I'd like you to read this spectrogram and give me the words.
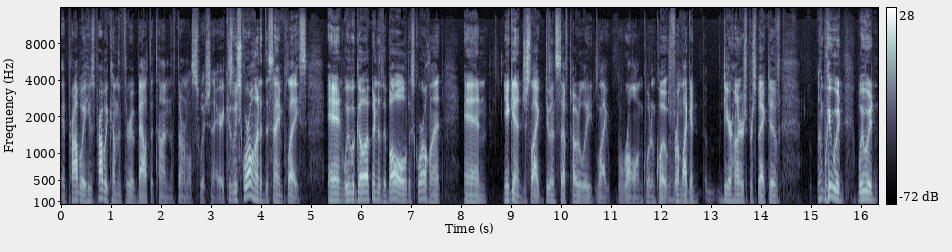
it probably he was probably coming through about the time the thermals switched in that area because we squirrel hunted the same place, and we would go up into the bowl to squirrel hunt, and again just like doing stuff totally like wrong, quote unquote, from like a deer hunter's perspective we would we would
